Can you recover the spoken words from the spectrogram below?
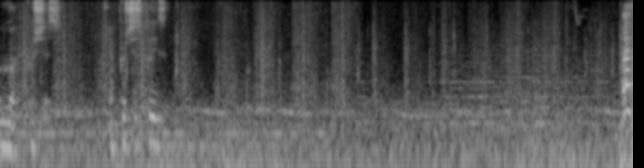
Ooh, I push this. Can I push this, please? Ah!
